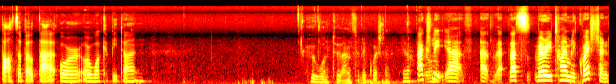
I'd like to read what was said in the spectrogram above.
thoughts about that, or or what could be done. Who want to answer the question? Yeah. Actually, yeah, uh, that, that's very timely question.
